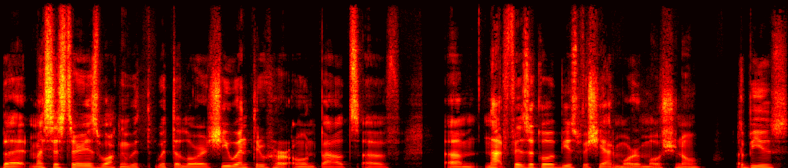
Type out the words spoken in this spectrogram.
But my sister is walking with with the lord. She went through her own bouts of um not physical abuse but she had more emotional abuse.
